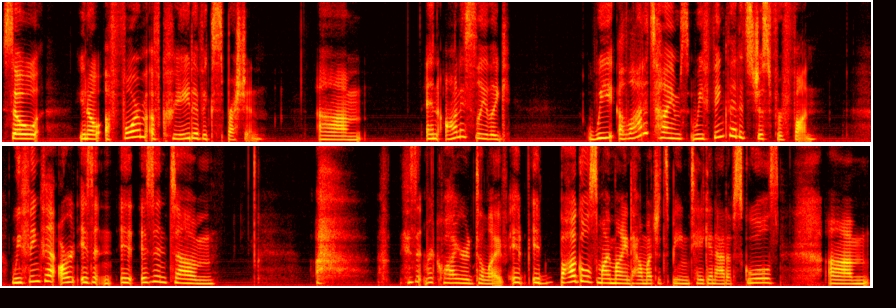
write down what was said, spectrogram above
So, you know, a form of creative expression. Um, and honestly, like, we a lot of times we think that it's just for fun. We think that art isn't it isn't um isn't required to life. It it boggles my mind how much it's being taken out of schools. Um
